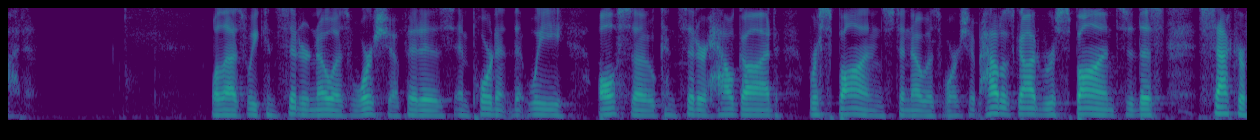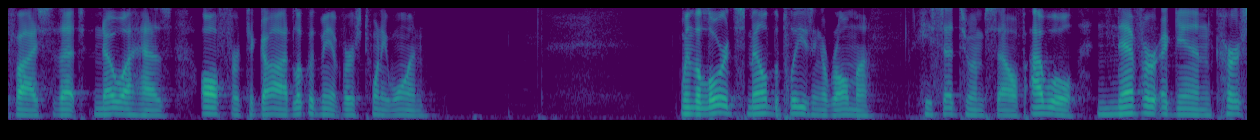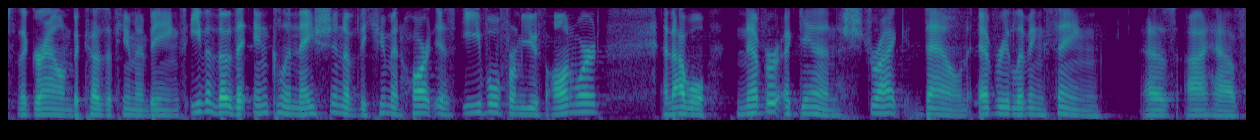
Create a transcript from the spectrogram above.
Well, as we consider Noah's worship, it is important that we also consider how God responds to Noah's worship. How does God respond to this sacrifice that Noah has offered to God? Look with me at verse 21. When the Lord smelled the pleasing aroma, he said to himself, I will never again curse the ground because of human beings, even though the inclination of the human heart is evil from youth onward, and I will never again strike down every living thing as I have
